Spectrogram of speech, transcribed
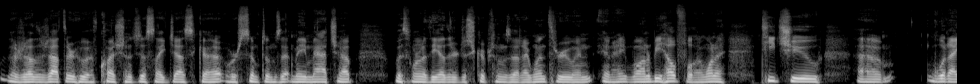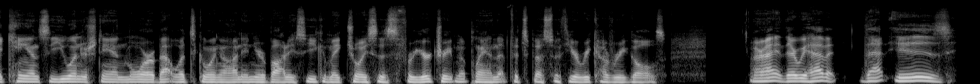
there's others out there who have questions just like Jessica or symptoms that may match up with one of the other descriptions that I went through. And, and I want to be helpful. I want to teach you um, what I can so you understand more about what's going on in your body so you can make choices for your treatment plan that fits best with your recovery goals. All right, there we have it. That is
